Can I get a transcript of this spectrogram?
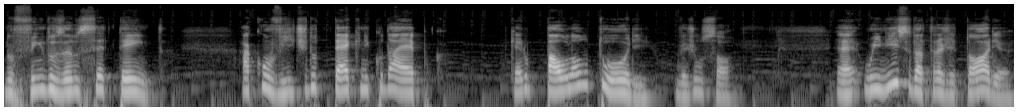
no fim dos anos 70, a convite do técnico da época, que era o Paulo Autuori. Vejam só. É, o início da trajetória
